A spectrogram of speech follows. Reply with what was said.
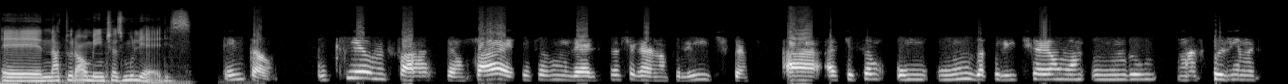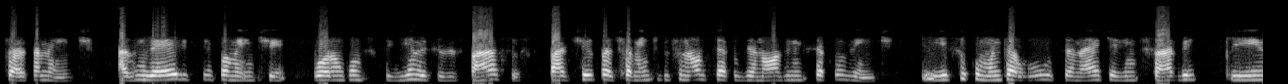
é, naturalmente às mulheres. Então, o que eu me faço pensar é que essas mulheres, para chegar na política, a, a questão, o, o mundo da política é um, um mundo masculino historicamente. As mulheres, principalmente, foram conseguindo esses espaços a partir praticamente do final do século XIX e no século XX. E isso com muita luta, né, que a gente sabe que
